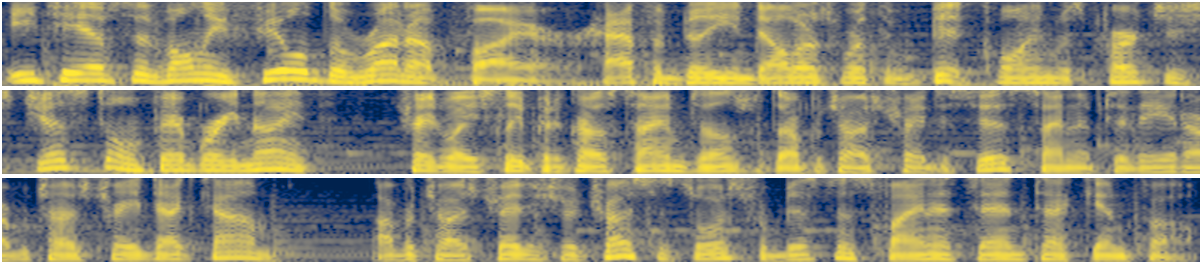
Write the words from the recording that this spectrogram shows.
ETFs have only fueled the run up fire. Half a billion dollars worth of Bitcoin was purchased just on February 9th. Trade while you're sleeping across time zones with Arbitrage Trade Assist. Sign up today at arbitragetrade.com. Arbitrage Trade is your trusted source for business, finance, and tech info.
